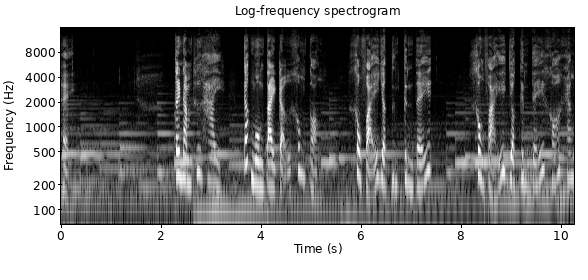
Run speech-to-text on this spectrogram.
thề. Tới năm thứ hai, các nguồn tài trợ không còn. Không phải do tương kinh tế, không phải do kinh tế khó khăn,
